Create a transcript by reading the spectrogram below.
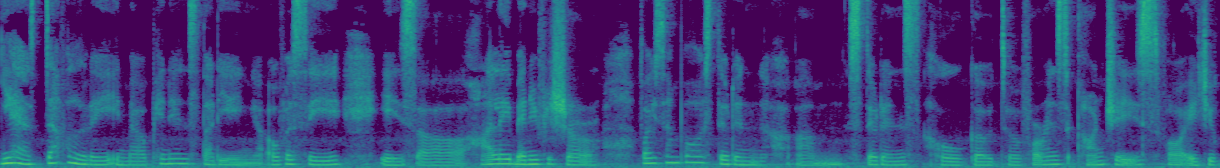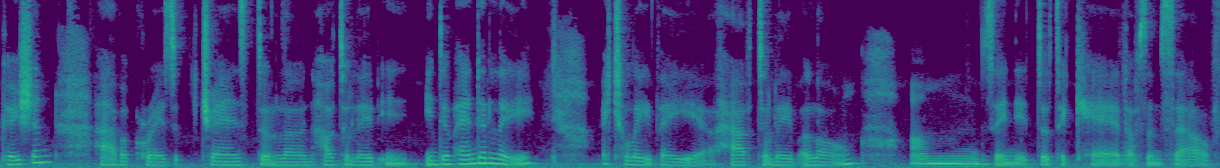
Yes, definitely. In my opinion, studying overseas is uh, highly beneficial. For example, student um, students who go to foreign countries for education have a great chance to learn how to live in, independently. Actually, they have to live alone. Um, they need to take care of themselves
